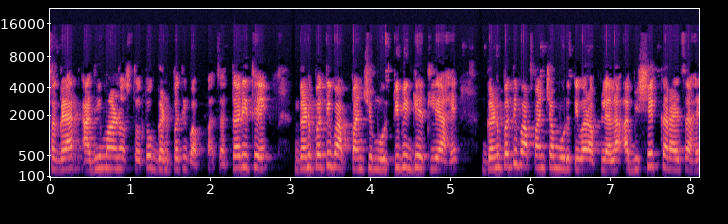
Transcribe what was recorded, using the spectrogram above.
सगळ्यात आधी मान असतो तो गणपती बाप्पाचा. तर इथे गणपती बाप्पांची मूर्ती मी घेतली आहे. गणपती बाप्पांच्या मूर्तीवर आपल्याला अभिषेक करायचा आहे.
